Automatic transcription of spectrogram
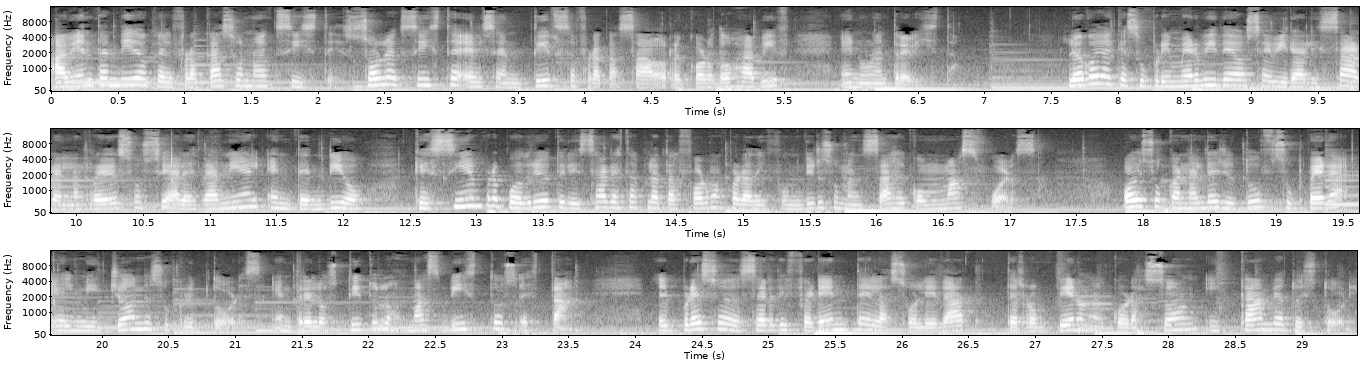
Había entendido que el fracaso no existe, solo existe el sentirse fracasado, recordó Javif en una entrevista. Luego de que su primer video se viralizara en las redes sociales, Daniel entendió que siempre podría utilizar estas plataformas para difundir su mensaje con más fuerza. Hoy su canal de YouTube supera el millón de suscriptores. Entre los títulos más vistos están El precio de ser diferente, La soledad, Te rompieron el corazón y Cambia tu historia.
